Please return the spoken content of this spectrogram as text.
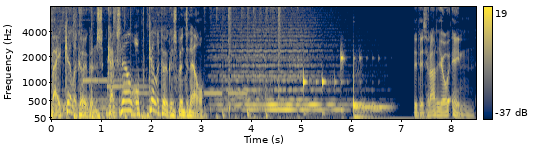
bij Kelle Keukens. Kijk snel op kellekeukens.nl Dit is Radio 1.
